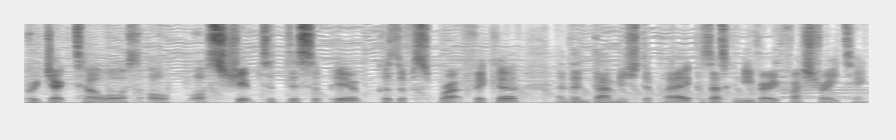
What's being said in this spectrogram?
projectile or, or, or ship to disappear because of sprite flicker and then damage the player because that's going to be very frustrating.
